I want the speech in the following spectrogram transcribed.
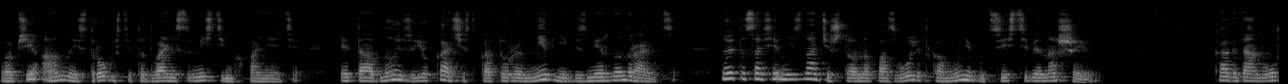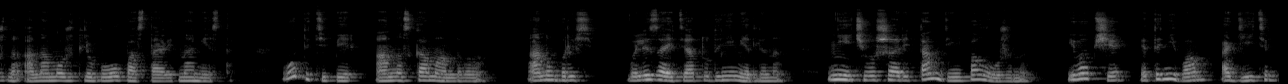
Вообще, Анна и строгость – это два несовместимых понятия. Это одно из ее качеств, которое мне в ней безмерно нравится. Но это совсем не значит, что она позволит кому-нибудь сесть себе на шею. Когда нужно, она может любого поставить на место. Вот и теперь Анна скомандовала. «А ну, брысь, вылезайте оттуда немедленно. Нечего шарить там, где не положено. И вообще, это не вам, а детям.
